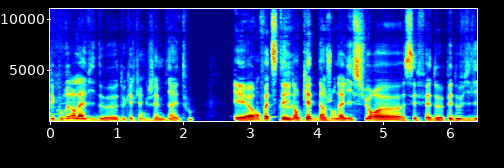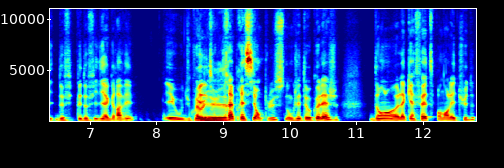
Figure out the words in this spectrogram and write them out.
découvrir la vie de, de quelqu'un que j'aime bien et tout. Et euh, en fait, c'était une enquête d'un journaliste sur euh, ces faits de pédophilie, de pédophilie aggravée. Et où du coup, Ah il y a oui, des trucs oui, oui. très précis en plus. Donc j'étais au collège, dans euh, la cafette pendant l'étude.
